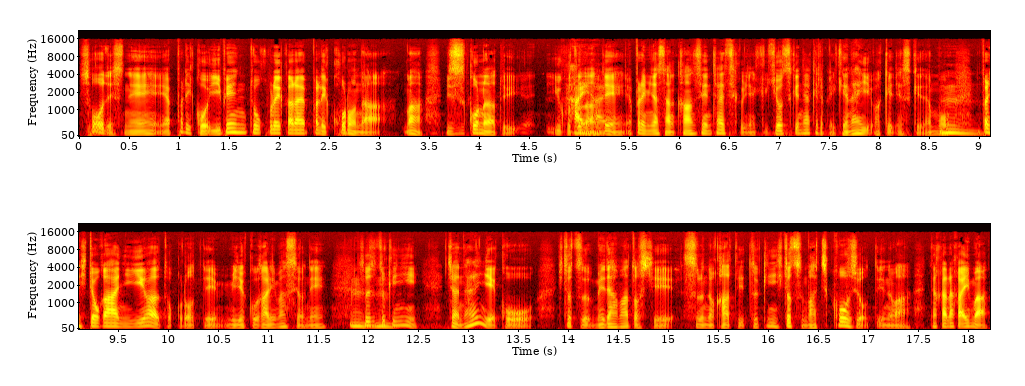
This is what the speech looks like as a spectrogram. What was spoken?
そうですね、やっぱりこうイベント、これからやっぱりコロナ、まあ、ウィズコロナということなんで、はいはい、やっぱり皆さん、感染対策には気をつけなければいけないわけですけれども、うん、やっぱり人がにぎわうところって魅力がありますよね。うんうん、そういう時に、じゃあ何でこう、一つ目玉としてするのかっていう時に、一つ町工場っていうのは、なかなか今、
